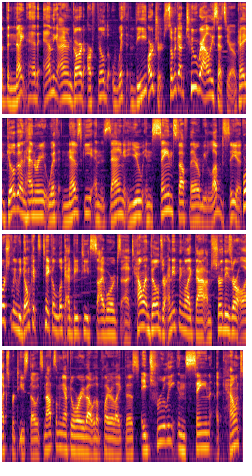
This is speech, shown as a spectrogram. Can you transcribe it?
that the Knighthead and the Iron Guard are filled with the archers. So we got two rally sets here okay? Gilga and Henry with Nevsky and Xiang Yu. Insane stuff there. We love to see it. Fortunately we don't get to take a look at BT Cyborg's uh, talent builds or anything like that. I'm sure these are all expertise though. It's not something you have to worry about with a player like this. A truly insane account.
